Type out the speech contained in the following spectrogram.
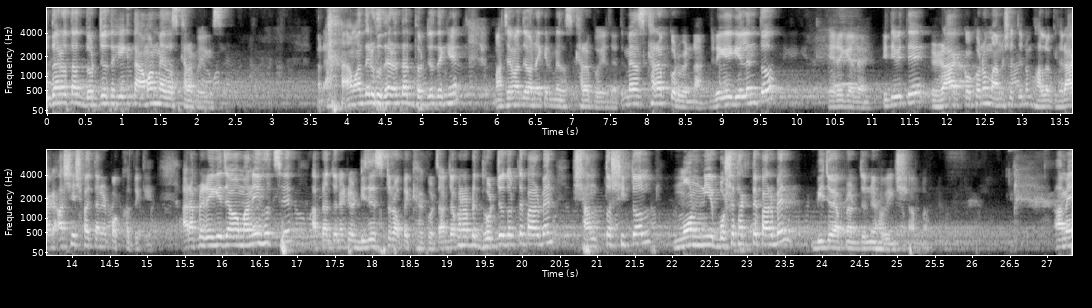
উদারতার ধৈর্য দেখে কিন্তু আমার মেজাজ খারাপ হয়ে গেছে। মানে আমাদের উদারতার ধৈর্য দেখে মাঝে মাঝে অনেকের মেজাজ খারাপ হয়ে যায়। তো মেজাজ খারাপ করবেন না। রেগে গেলেন তো, হেরে গেলেন। পৃথিবীতে রাগ কখনো মানুষের জন্য ভালো কিছু রাগ আসে শয়তানের পক্ষ থেকে। আর আপনি রেগে যাওয়া মানেই হচ্ছে আপনার জন্য একটা ডিজাস্টার অপেক্ষা করছে। আর যখন আপনি ধৈর্য ধরতে পারবেন, শান্ত, শীতল মন নিয়ে বসে থাকতে পারবেন, বিজয় আপনার জন্য হবে ইনশাআল্লাহ। আমি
